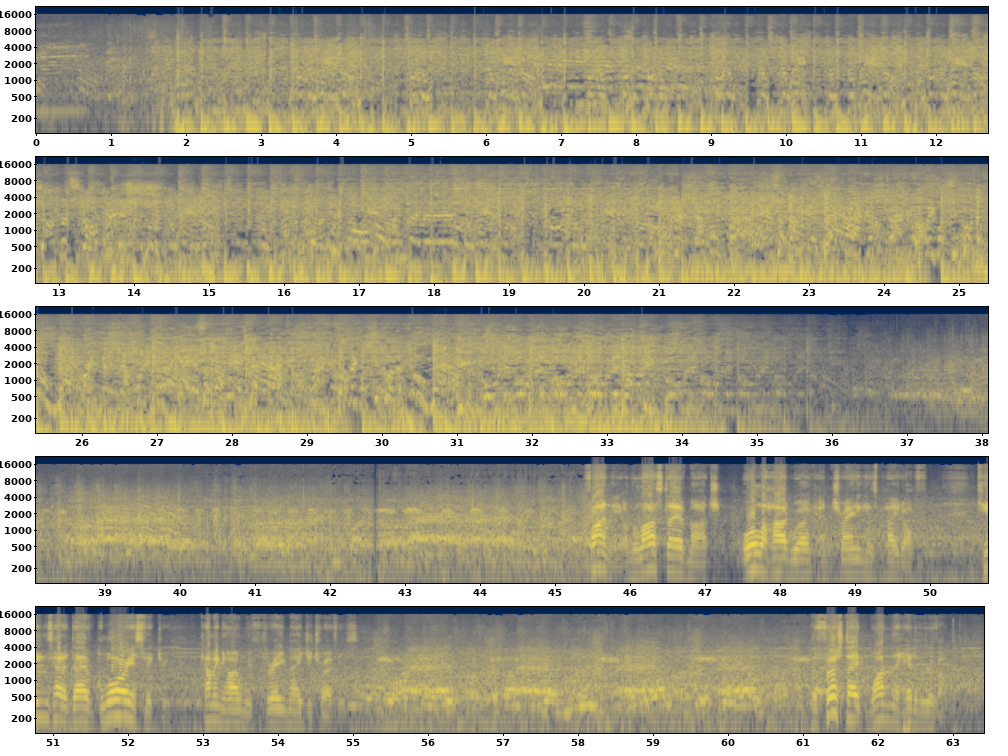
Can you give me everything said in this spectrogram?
Finally, on the last day of March, all the hard work and training has paid off. Kings had a day of glorious victory, coming home with three major trophies. The first eight won the head of the river,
